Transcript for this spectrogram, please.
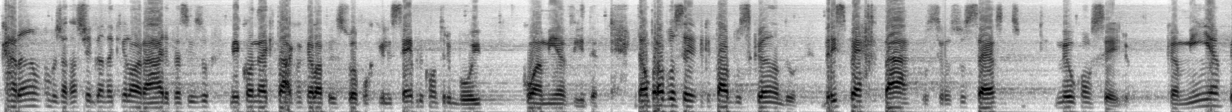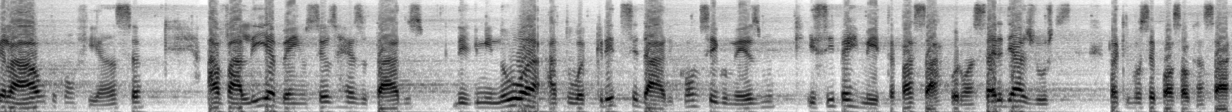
Caramba, já está chegando aquele horário, preciso me conectar com aquela pessoa porque ele sempre contribui com a minha vida. Então, para você que está buscando despertar o seu sucesso, meu conselho: caminha pela autoconfiança, avalia bem os seus resultados diminua a tua criticidade consigo mesmo e se permita passar por uma série de ajustes para que você possa alcançar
